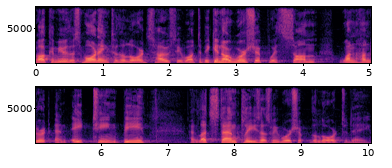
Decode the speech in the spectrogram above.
welcome you this morning to the Lord's house. We want to begin our worship with Psalm 118b. And let's stand, please, as we worship the Lord today.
